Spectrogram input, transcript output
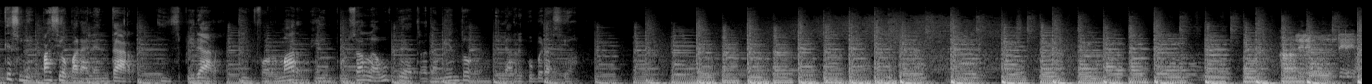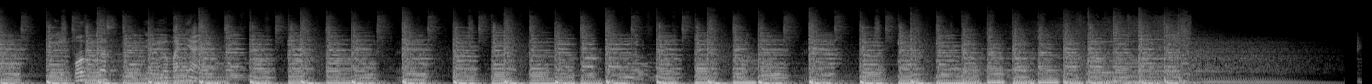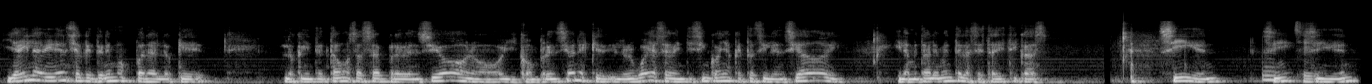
Este es un espacio para alentar, inspirar, informar e impulsar la búsqueda de tratamiento y la recuperación. El podcast que te mañana. Y ahí la evidencia que tenemos para lo que, lo que intentamos hacer prevención o, y comprensión es que el Uruguay hace 25 años que está silenciado y, y lamentablemente las estadísticas siguen, ¿sí? Sí. Siguen.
